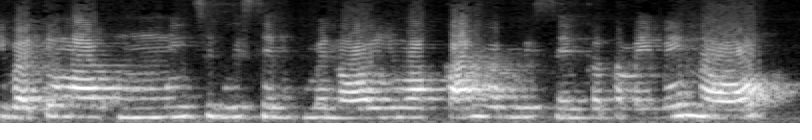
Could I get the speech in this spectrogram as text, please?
que vai ter uma, um índice glicêmico menor e uma carga glicêmica também menor.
